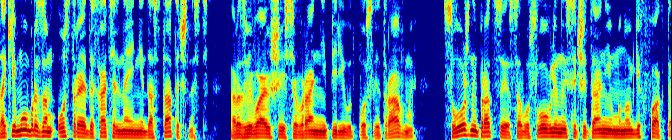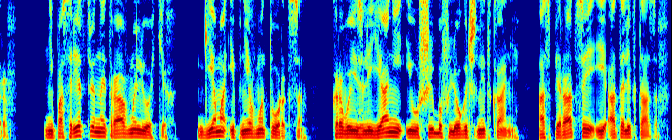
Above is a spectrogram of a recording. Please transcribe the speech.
Таким образом, острая дыхательная недостаточность, развивающаяся в ранний период после травмы, сложный процесс, обусловленный сочетанием многих факторов, непосредственной травмы легких, гемо- и пневмоторакса, кровоизлияний и ушибов легочной ткани, аспирации и атолектазов.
